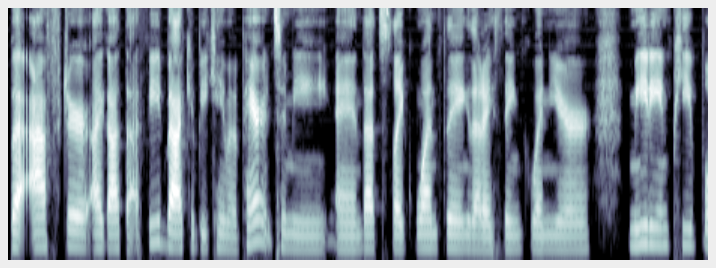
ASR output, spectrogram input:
But after I got that feedback, it became apparent to me. And that's like one thing that I think when you're meeting people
